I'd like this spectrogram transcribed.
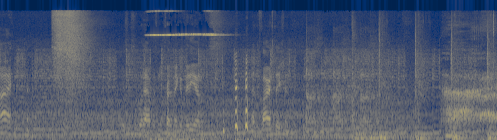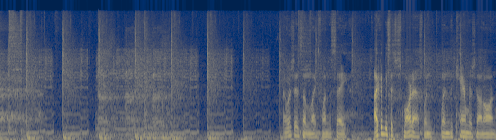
Hi. this is what happens when you try to make a video at the fire station. I wish I had something like fun to say. I could be such a smartass when when the camera's not on,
